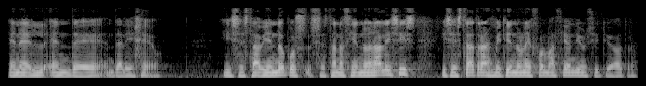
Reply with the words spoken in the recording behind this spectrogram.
en el en del IGEO. Y se está viendo, pues se están haciendo análisis y se está transmitiendo la información de un sitio a otro.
